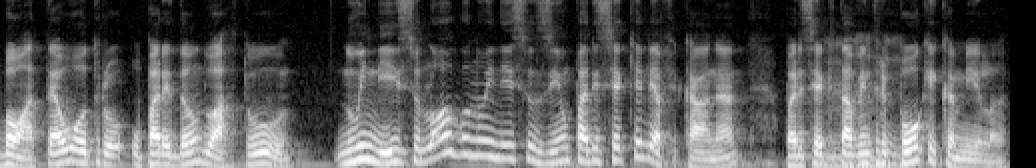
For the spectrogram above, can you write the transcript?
Bom, até o outro, o paredão do Arthur, no início, logo no iniciozinho, parecia que ele ia ficar, né? Parecia que estava entre Pouca e Camila.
